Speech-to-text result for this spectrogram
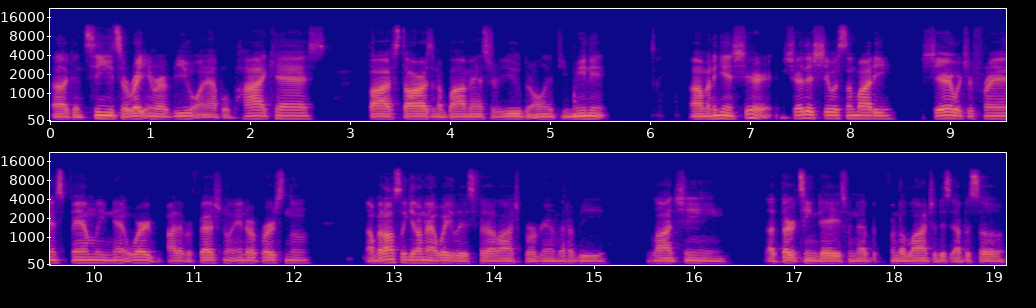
Uh, continue to rate and review on Apple Podcasts, five stars and a bomb ass review, but only if you mean it. Um, and again, share it. Share this shit with somebody. Share it with your friends, family, network, either professional and or personal. Um, but also get on that wait list for the launch program that'll be launching uh, 13 days from that from the launch of this episode.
